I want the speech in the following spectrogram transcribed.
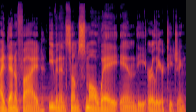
identified even in some small way in the earlier teaching.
